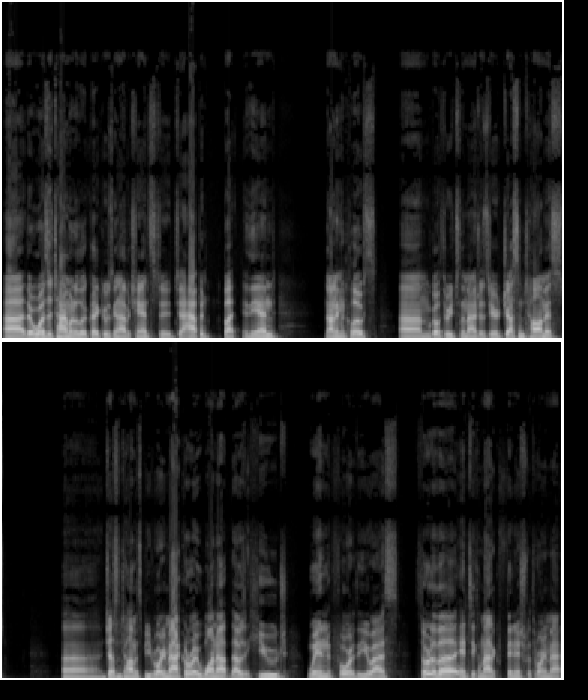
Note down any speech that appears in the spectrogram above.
Uh, there was a time when it looked like it was going to have a chance to, to happen, but in the end, not even close. Um, go through each of the matches here. Justin Thomas, uh, Justin Thomas beat Rory McIlroy one up. That was a huge win for the U.S. Sort of a anticlimactic finish with Rory Ma-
